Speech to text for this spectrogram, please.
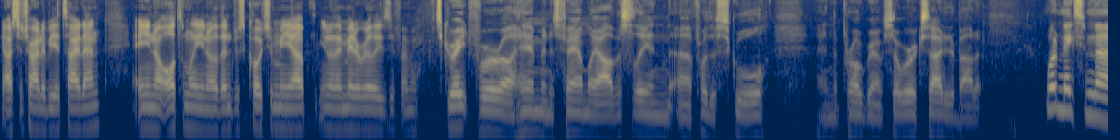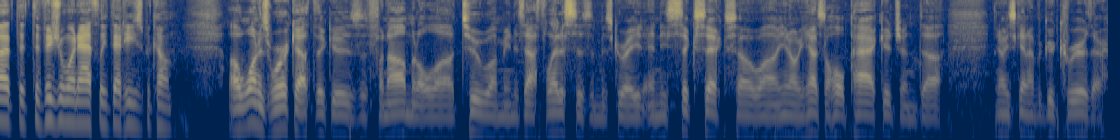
you know, I should try to be a tight end. And you know, ultimately, you know, then just coaching me up, you know, they made it really easy for me. It's great for uh, him and his family, obviously, and uh, for the school and the program. So we're excited about it. What makes him uh, the Division One athlete that he's become? Uh, one, his work ethic is phenomenal. Uh, two, I mean, his athleticism is great, and he's six six, so uh, you know he has the whole package, and uh, you know he's going to have a good career there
